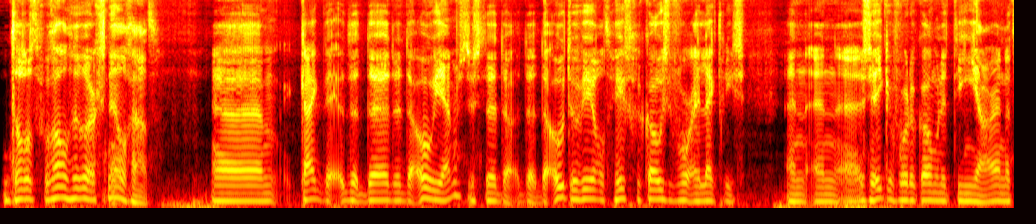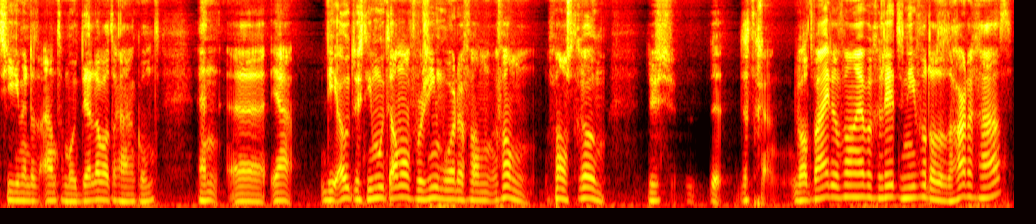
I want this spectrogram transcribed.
Dat het vooral heel erg snel gaat. Uh, kijk, de, de, de, de OEM's, dus de, de, de autowereld, heeft gekozen voor elektrisch. En, en zeker voor de komende 10 jaar. En dat zie je met het aantal modellen wat eraan komt. En ja, die auto's die moeten allemaal voorzien worden van, van, van stroom. Dus dat, wat wij ervan hebben geleerd, in ieder geval dat het harder gaat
